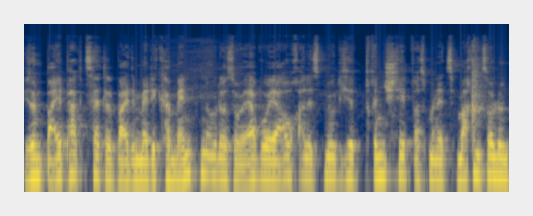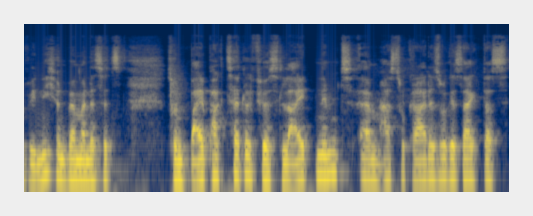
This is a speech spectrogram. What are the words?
wie so ein Beipackzettel bei den Medikamenten oder so, ja, wo ja auch alles Mögliche drinsteht, was man jetzt machen soll und wie nicht. Und wenn man das jetzt so ein Beipackzettel fürs Leid nimmt, ähm, hast du gerade so gesagt, dass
